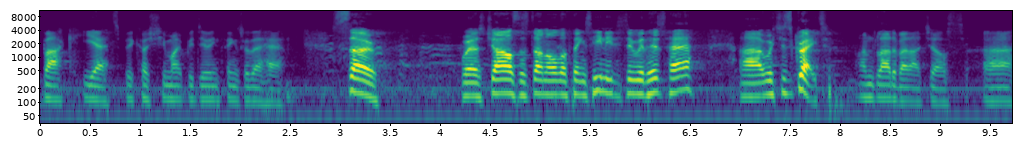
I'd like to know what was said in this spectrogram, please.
back yet because she might be doing things with her hair. So, whereas Giles has done all the things he needed to do with his hair, uh, which is great. I'm glad about that, Giles. Uh,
